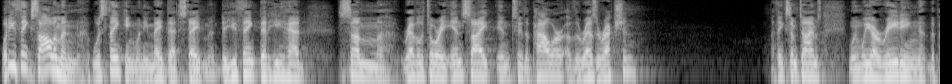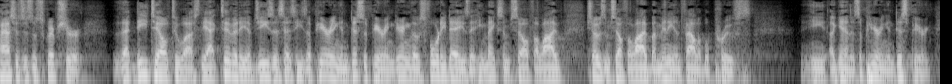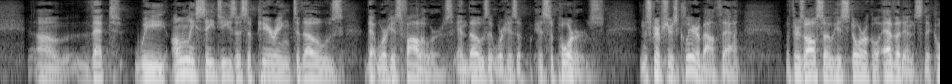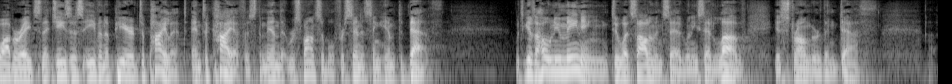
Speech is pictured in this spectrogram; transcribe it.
What do you think Solomon was thinking when he made that statement? Do you think that he had some revelatory insight into the power of the resurrection? I think sometimes when we are reading the passages of scripture, that detail to us the activity of Jesus as he's appearing and disappearing during those 40 days that he makes himself alive, shows himself alive by many infallible proofs. He, again, is appearing and disappearing. Uh, that we only see Jesus appearing to those that were his followers and those that were his, his supporters. And the scripture is clear about that. But there's also historical evidence that corroborates that Jesus even appeared to Pilate and to Caiaphas, the men that were responsible for sentencing him to death. Which gives a whole new meaning to what Solomon said when he said love is stronger than death.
